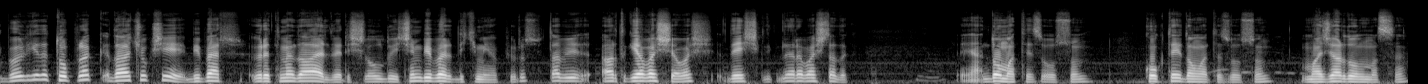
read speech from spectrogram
Bölgede toprak daha çok şey biber üretime daha elverişli olduğu için biber dikimi yapıyoruz. Tabii artık yavaş yavaş değişikliklere başladık. Yani domates olsun, kokteyl domates olsun, Macar dolması,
